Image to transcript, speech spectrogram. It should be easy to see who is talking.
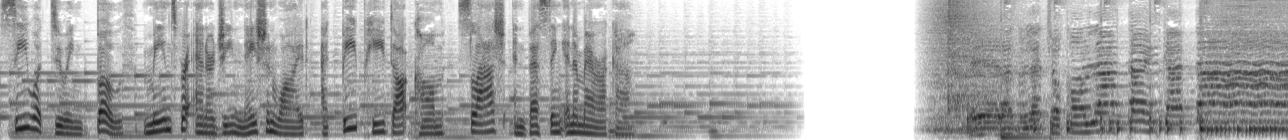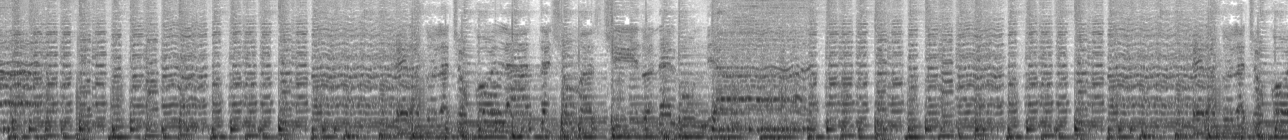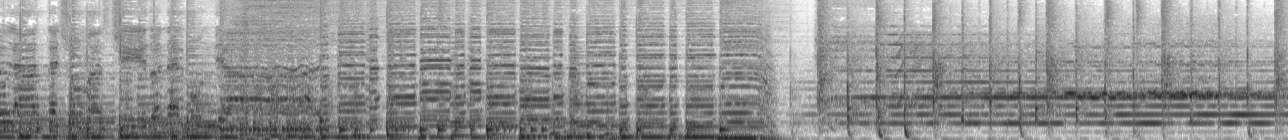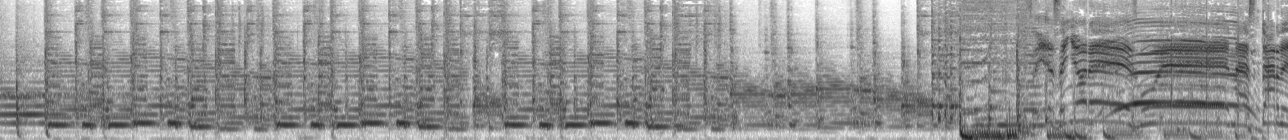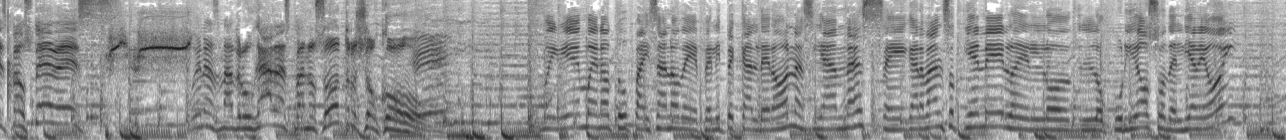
Speaker 1: See what doing both means for energy nationwide at bp.com slash investing in America.
Speaker 2: El show más chido en el mundial.
Speaker 3: Para nosotros, Choco.
Speaker 4: Muy bien, bueno, tú, paisano de Felipe Calderón, así andas. Eh, Garbanzo tiene lo, lo- lo curioso del día de hoy.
